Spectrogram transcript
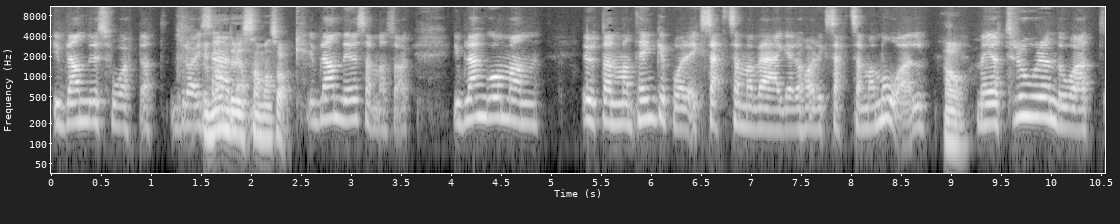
ibland är det svårt att dra isär Ibland är det dem. samma sak. Ibland är det samma sak. Ibland går man utan man tänker på det exakt samma vägar och har exakt samma mål. Ja. Men jag tror ändå att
